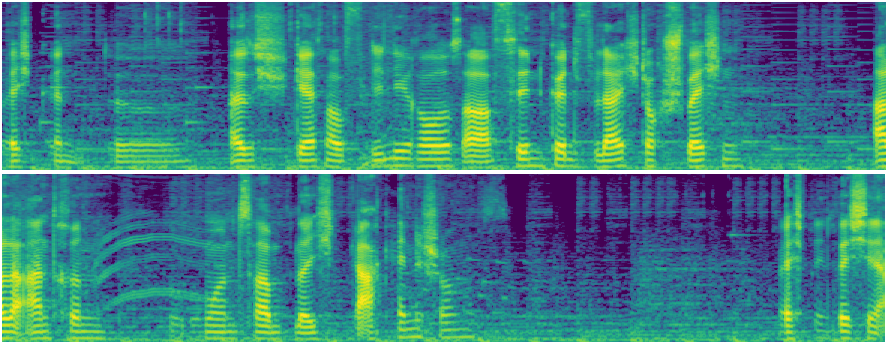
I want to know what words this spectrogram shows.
Vielleicht könnte... Also ich gehe erstmal auf Lilly raus, aber Finn könnte vielleicht doch schwächen. Alle anderen Pokémons haben vielleicht gar keine Chance. Vielleicht bringt welche den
